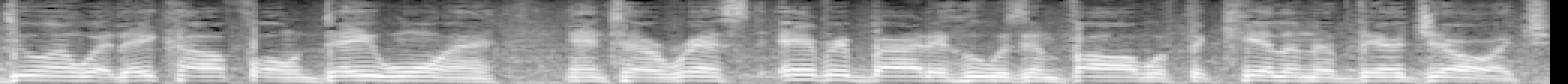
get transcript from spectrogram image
doing what they called for on day one and to arrest everybody who was involved with the killing of their George.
